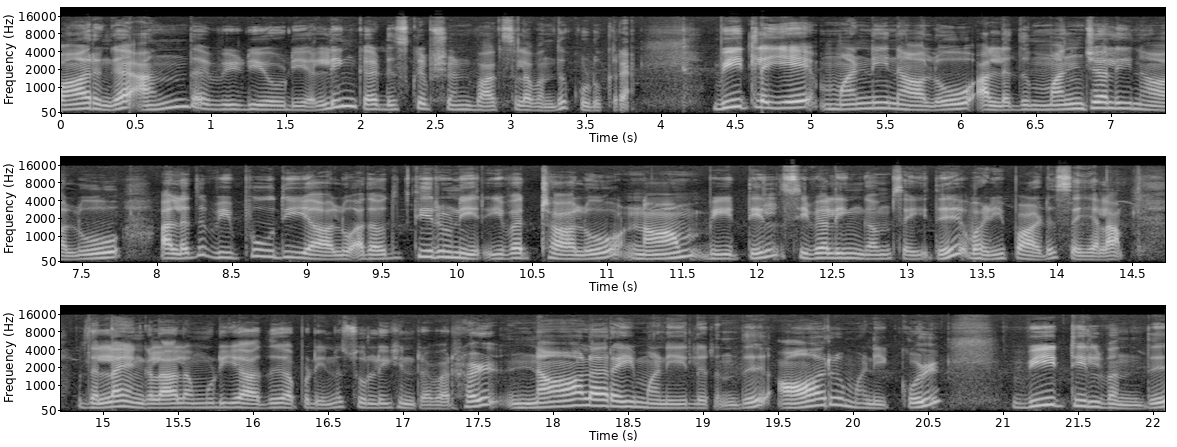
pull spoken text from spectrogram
பாருங்கள் அந்த வீடியோடைய லிங்கை டிஸ்கிரிப்ஷன் பாக்ஸில் வந்து கொடுக்குறேன். வீட்டிலையே மண்ணினாலோ அல்லது மஞ்சளினாலோ அல்லது விபூதியாலோ அதாவது திருநீர் இவற்றாலோ நாம் வீட்டில் சிவலிங்கம் செய்து வழிபாடு செய்யலாம். இதெல்லாம் எங்களால் முடியாது அப்படின்னு சொல்லுகின்றவர்கள் நாலரை மணியிலிருந்து ஆறு மணிக்குள் வீட்டில் வந்து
